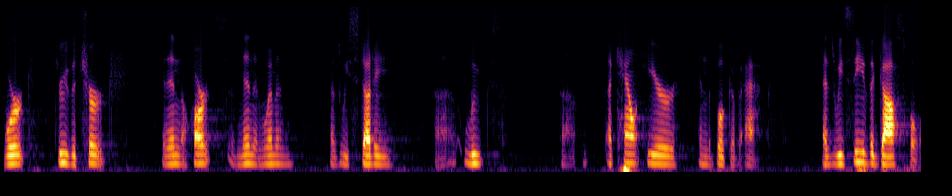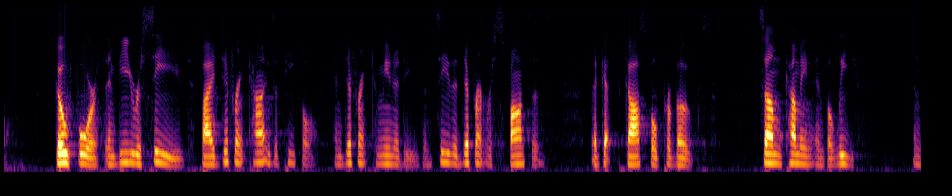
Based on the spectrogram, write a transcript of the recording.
work through the church and in the hearts of men and women as we study uh, Luke's um, account here in the book of Acts. As we see the gospel go forth and be received by different kinds of people and different communities and see the different responses that the gospel provokes, some coming in belief and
